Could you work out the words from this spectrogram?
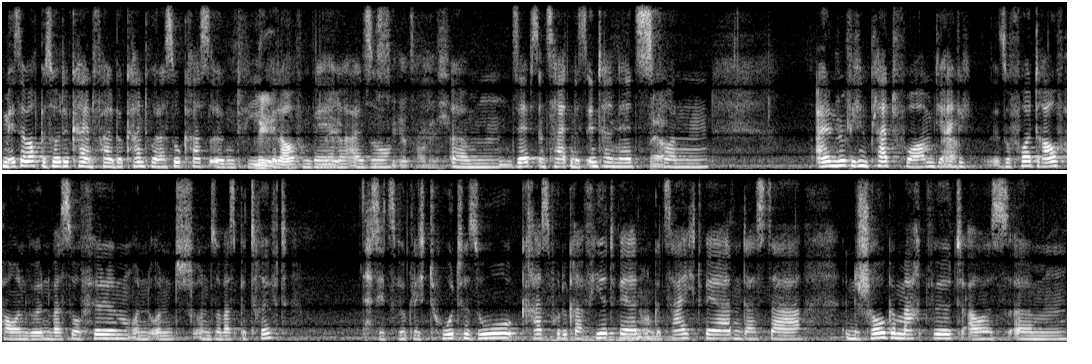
Mir ist aber auch bis heute kein Fall bekannt, wo das so krass irgendwie Nee, gelaufen wäre. nee, also jetzt auch nicht. ähm, selbst in Zeiten des Internets Ja. von allen möglichen Plattformen, die Ja. eigentlich sofort draufhauen würden, was so Film und, und, und sowas betrifft, dass jetzt wirklich Tote so krass fotografiert werden und gezeigt werden, dass da eine Show gemacht wird aus ähm,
